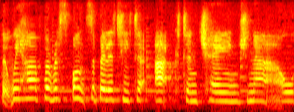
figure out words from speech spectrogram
that we have a responsibility to act and change now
